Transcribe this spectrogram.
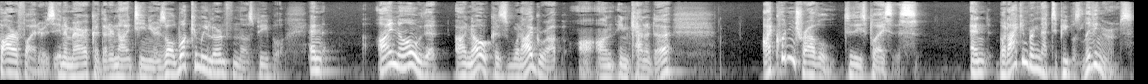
firefighters in America that are 19 years old. What can we learn from those people? And I know that, I know because when I grew up on, in Canada, I couldn't travel to these places. And, but I can bring that to people's living rooms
